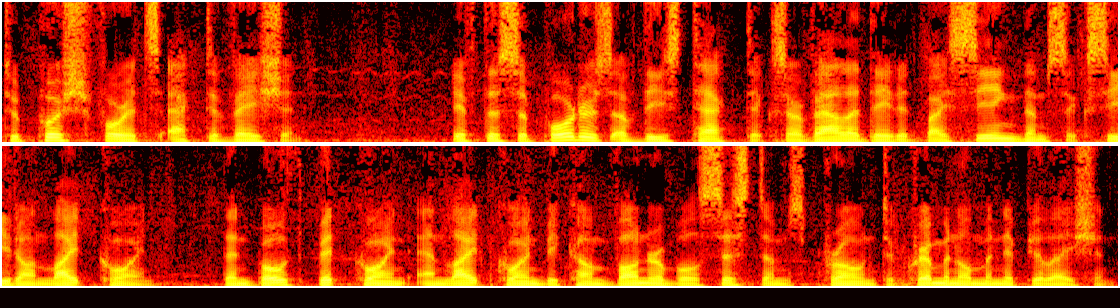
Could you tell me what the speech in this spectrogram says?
to push for its activation. If the supporters of these tactics are validated by seeing them succeed on Litecoin, then both Bitcoin and Litecoin become vulnerable systems prone to criminal manipulation.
